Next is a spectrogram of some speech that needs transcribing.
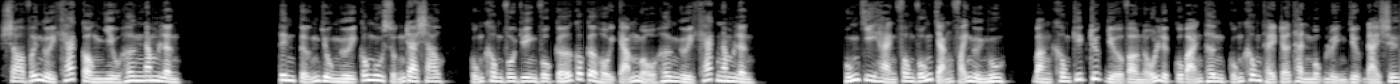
So với người khác còn nhiều hơn 5 lần. Tin tưởng dù người có ngu xuẩn ra sao, cũng không vô duyên vô cớ có cơ hội cảm ngộ hơn người khác 5 lần. Huống chi Hàng Phong vốn chẳng phải người ngu, bằng không kiếp trước dựa vào nỗ lực của bản thân cũng không thể trở thành một luyện dược đại sư.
